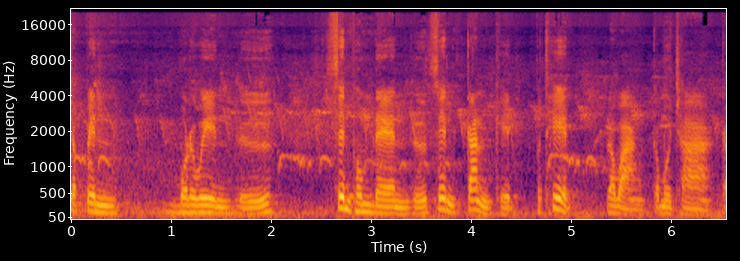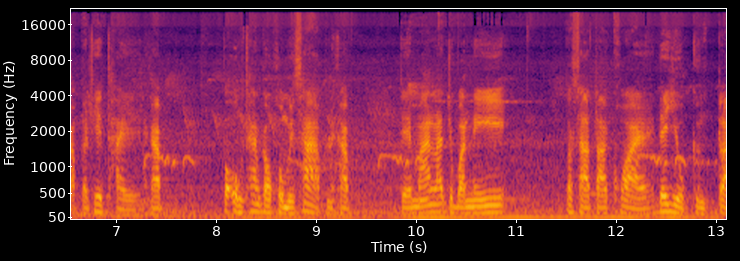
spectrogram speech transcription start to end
จะเป็นบริเวณหรือเส้นพรมแดนหรือเส้นกั้นเขตประเทศระหว่างกัมพูชากับประเทศไทยนะครับ พระองค์ท่านก็คงไม่ทราบนะครับ แต่มาณจจุบันนี้ปราสาทตาควายได้อยู่กึ่งกล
